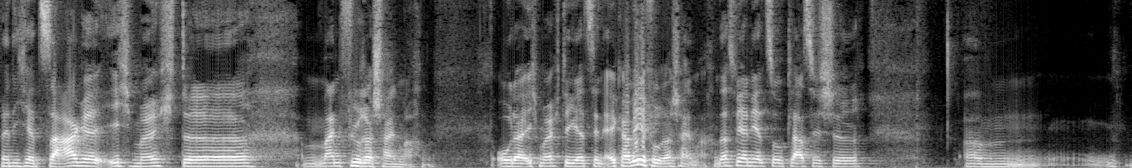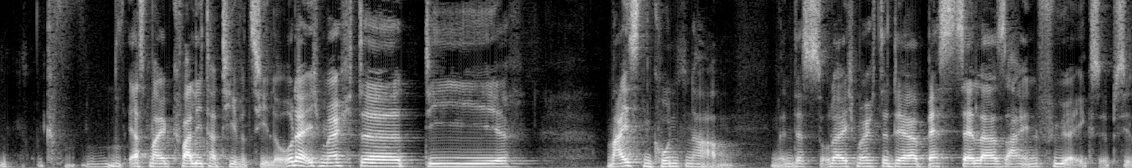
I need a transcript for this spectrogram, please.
Wenn ich jetzt sage, ich möchte meinen Führerschein machen oder ich möchte jetzt den LKW-Führerschein machen, das wären jetzt so klassische ähm, erstmal qualitative Ziele. Oder ich möchte die meisten Kunden haben. Das, oder ich möchte der Bestseller sein für XY.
